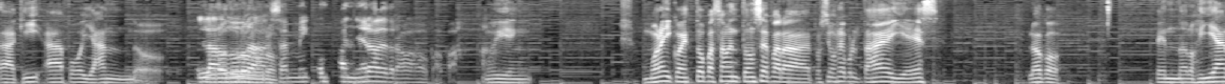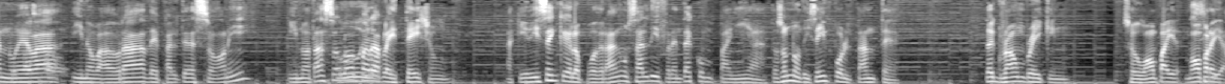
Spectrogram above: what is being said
aquí apoyando. La duro, duro, duro. Esa es mi compañera de trabajo, papá. Muy bien. Bueno, y con esto pasamos entonces para el próximo reportaje y es, loco, tecnología nueva, innovadora de parte de Sony. Y no tan solo para PlayStation. Aquí dicen que lo podrán usar diferentes compañías. Esto son noticias importantes. Esto es groundbreaking. So, vamos para, vamos para allá.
